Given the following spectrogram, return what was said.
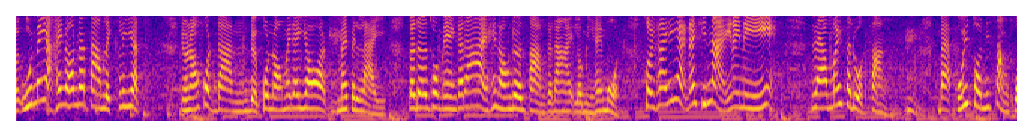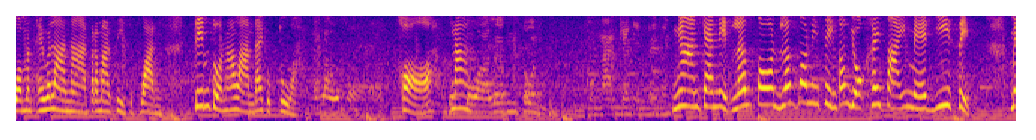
ยอุ้ยไม่อยากให้น้องเดินตามเลยเครียด เดี๋ยวน้องกดดัน เดี๋ยวกลัวน้องไม่ได้ยอดไม่เป็นไร จะเดินชมเองก็ได้ให้น้องเดินตามก็ได้ เรามีให้หมด ส่วนใครที่อยากได้ชิ้นไหนในนี้ แล้วไม่สะดวกสั่ง แบบอุ้ยตัวนี้สั่งครัวมันใช้เวลานานประมาณ 40 วัน จิ้มตัวหน้าร้านได้ทุกตัว งั้นเราขอขอหน้า ตัวเริ่มต้น งานแกนินได้ไหมงานแกรนิตเริ่มต้น เริ่มต้นจริง ๆ ต้องยกให้ไซส์เมตรยี่สิบเม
